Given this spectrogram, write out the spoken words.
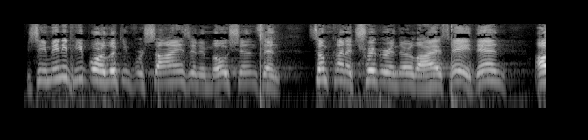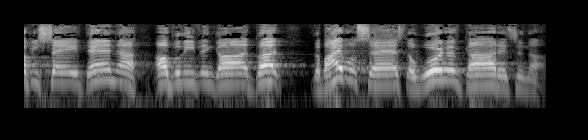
You see, many people are looking for signs and emotions and some kind of trigger in their lives. Hey, then I'll be saved, then uh, I'll believe in God. But the Bible says the Word of God is enough.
